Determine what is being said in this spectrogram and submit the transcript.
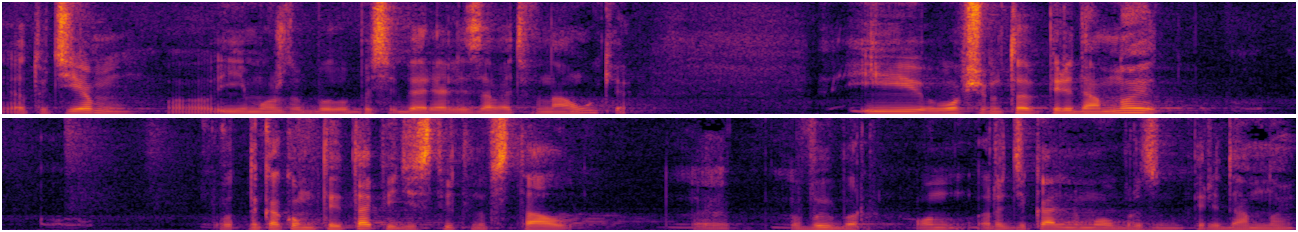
эту тему, и можно было бы себя реализовать в науке. И, в общем-то, передо мной вот на каком-то этапе действительно встал э, выбор. Он радикальным образом передо мной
